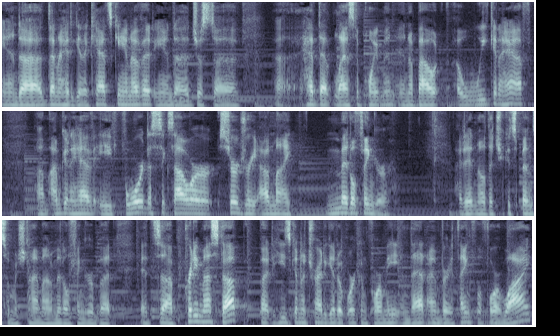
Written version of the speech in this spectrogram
And uh, then I had to get a CAT scan of it and just had that last appointment in about a week and a half. Um, I'm going to have a four to six hour surgery on my middle finger. I didn't know that you could spend so much time on a middle finger, but it's uh, pretty messed up. But he's going to try to get it working for me, and that I'm very thankful for. Why?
